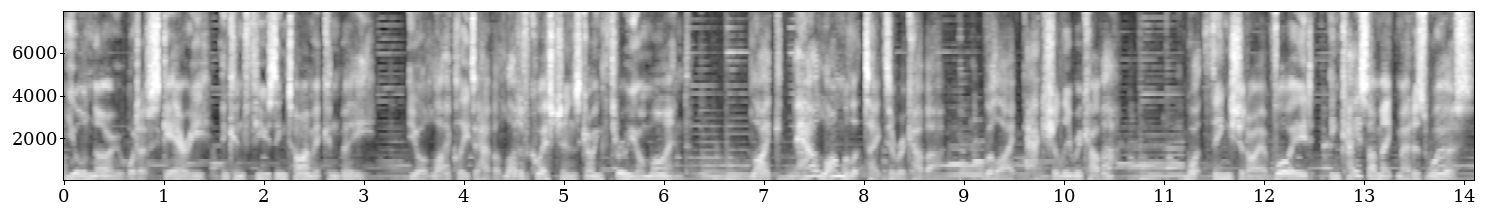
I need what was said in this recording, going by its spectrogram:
you'll know what a scary and confusing time it can be you're likely to have a lot of questions going through your mind like how long will it take to recover Will I actually recover? What things should I avoid in case I make matters worse?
